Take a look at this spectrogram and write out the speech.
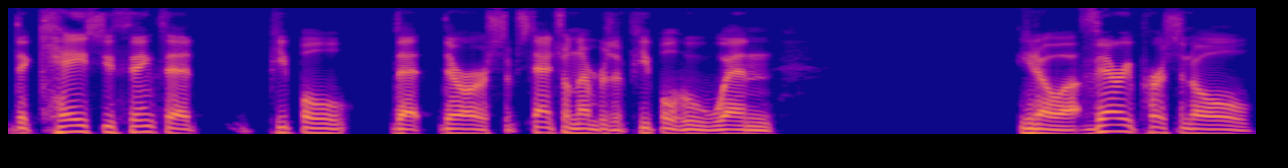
the case you think that people that there are substantial numbers of people who, when you know, a very personal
